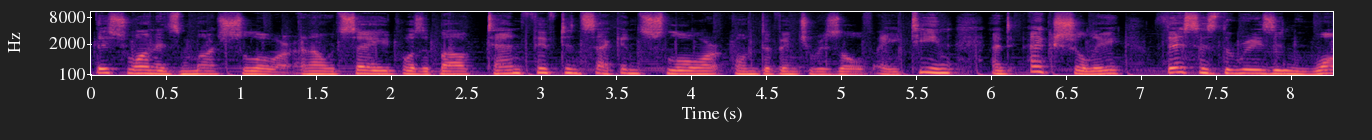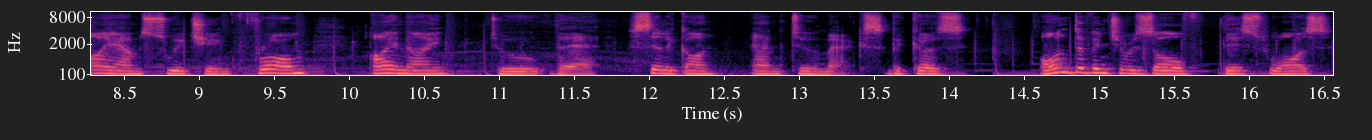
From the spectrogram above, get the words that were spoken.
this one is much slower and I would say it was about 10-15 seconds slower on DaVinci Resolve 18 and actually this is the reason why I'm switching from i9 to the Silicon M2 Max because on DaVinci Resolve this was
